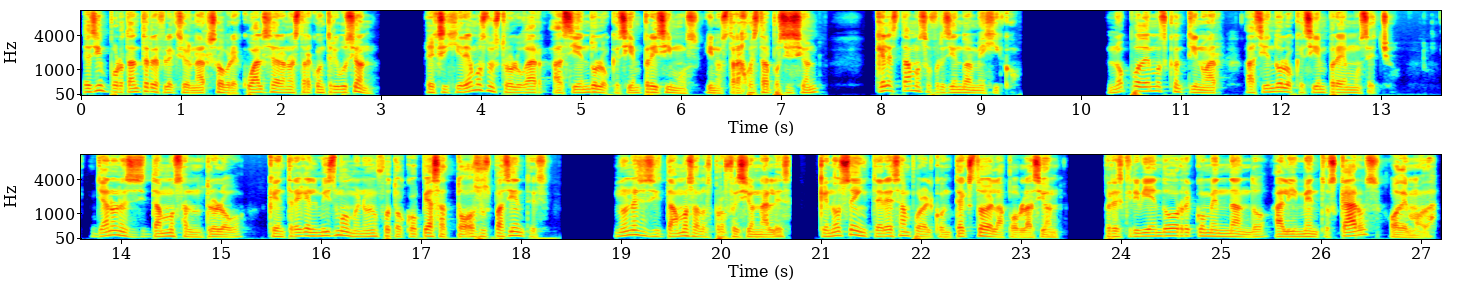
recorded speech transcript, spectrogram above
es importante reflexionar sobre cuál será nuestra contribución. ¿Exigiremos nuestro lugar haciendo lo que siempre hicimos y nos trajo esta posición? ¿Qué le estamos ofreciendo a México? No podemos continuar haciendo lo que siempre hemos hecho. Ya no necesitamos al nutriólogo que entregue el mismo menú en fotocopias a todos sus pacientes. No necesitamos a los profesionales que no se interesan por el contexto de la población prescribiendo o recomendando alimentos caros o de moda.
